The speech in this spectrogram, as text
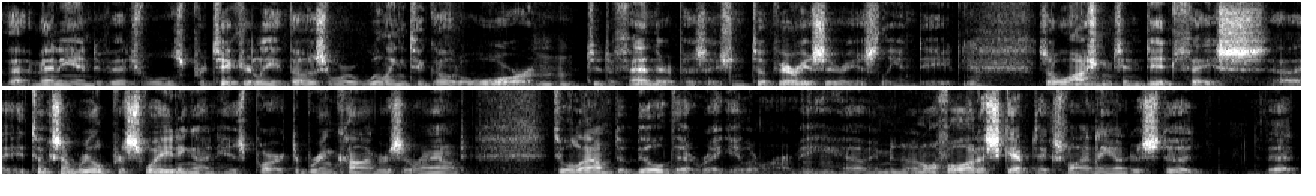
that many individuals, particularly those who were willing to go to war mm-hmm. to defend their position, took very seriously indeed. Yeah. So Washington did face. Uh, it took some real persuading on his part to bring Congress around to allow him to build that regular army. Mm-hmm. Uh, I mean, an awful lot of skeptics finally understood that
